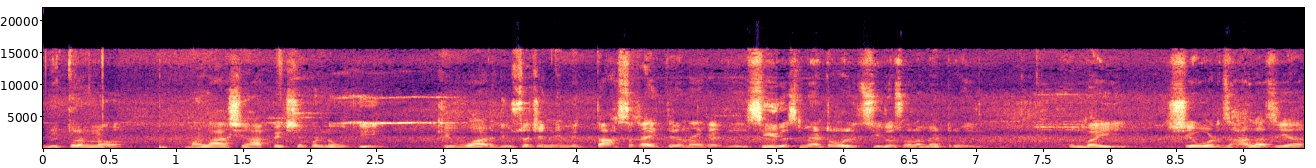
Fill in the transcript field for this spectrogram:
मित्रांनो मला अशी अपेक्षा पण नव्हती की वाढदिवसाच्या निमित्त असं काहीतरी नाही का की सिरियस मॅटर होईल सिरियसवाला मॅटर होईल. पण भाई शेवट झालाच यार.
